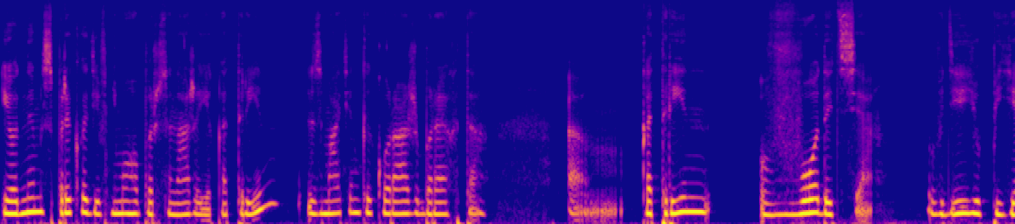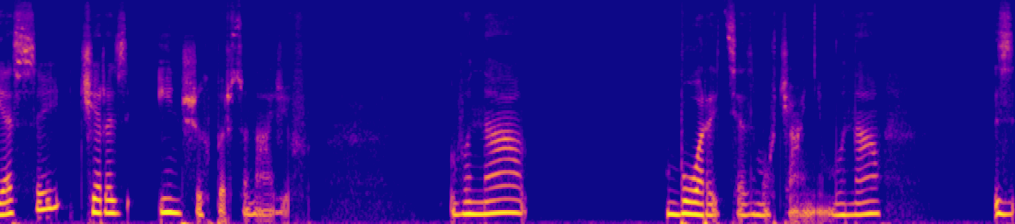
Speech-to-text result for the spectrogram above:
І одним з прикладів німого персонажа є Катрін з матінки Кураж Брехта. Ем, Катрін вводиться в дію п'єси через інших персонажів. Вона бореться з мовчанням, вона з,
